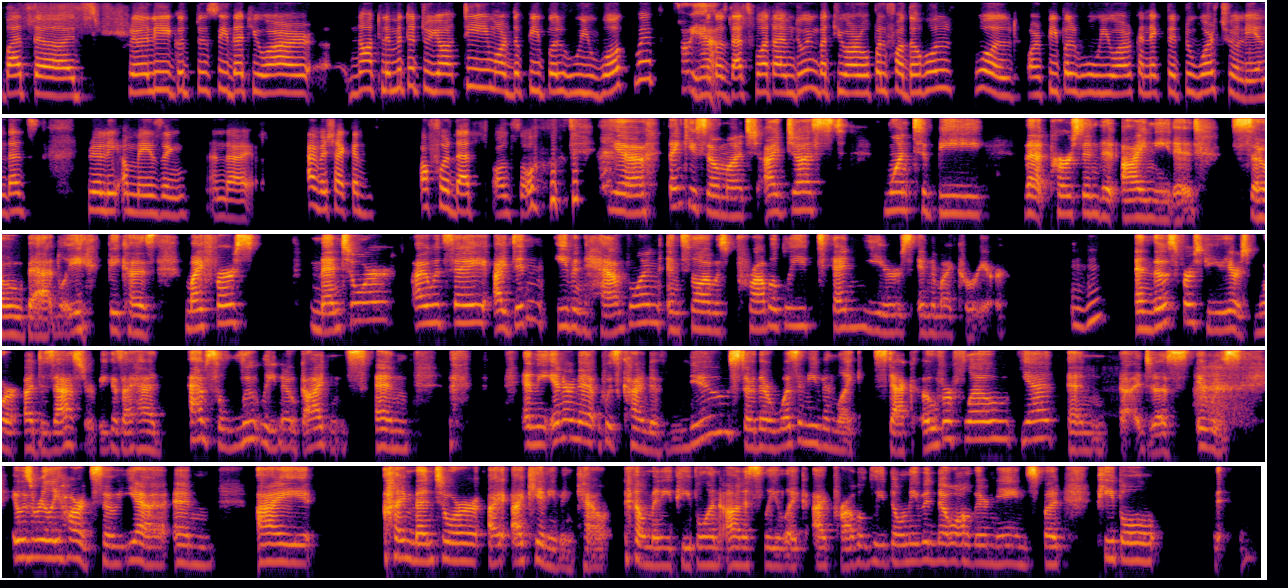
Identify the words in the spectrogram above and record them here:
but uh, it's really good to see that you are not limited to your team or the people who you work with oh yeah. because that's what i'm doing but you are open for the whole world or people who you are connected to virtually and that's really amazing. And i i wish i could offer that also. Yeah thank you so much. I just want to be that person that i needed so badly because my first mentor, I would say. I didn't even have one until I was probably 10 years into my career. Mm-hmm. And those first few years were a disaster because I had absolutely no guidance. And and the internet was kind of new so there wasn't even like stack overflow yet and i just it was it was really hard so yeah and i I mentor, I, I can't even count how many people. And honestly, like I probably don't even know all their names, but people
